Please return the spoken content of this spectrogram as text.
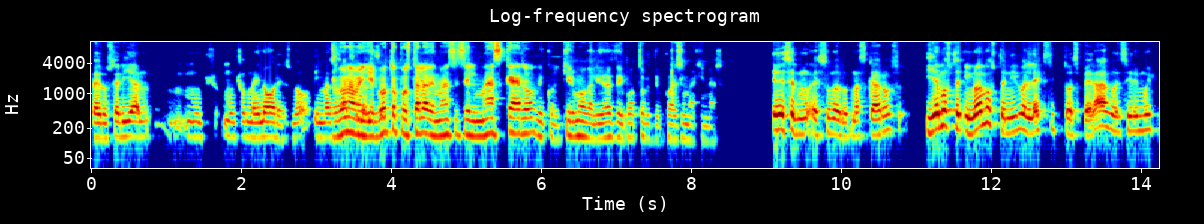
pero serían mucho, muchos menores, ¿no? Y más Perdóname, y el voto postal además es el más caro de cualquier modalidad de voto que te puedas imaginar. Es, el, es uno de los más caros y, hemos y no hemos tenido el éxito esperado, es decir, muy,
